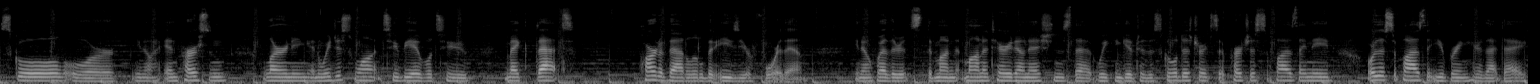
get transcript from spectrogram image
school or, you know, in-person learning, and we just want to be able to make that part of that a little bit easier for them. You know, whether it's the mon monetary donations that we can give to the school districts that purchase supplies they need, or the supplies that you bring here that day.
